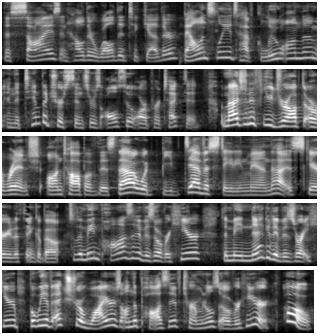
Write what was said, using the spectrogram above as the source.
the size and how they're welded together, balance leads have glue on them, and the temperature sensors also are protected. Imagine if you dropped a wrench on top of this. That would be devastating, man. That is scary to think about. So the main positive is over here, the main negative is right here, but we have extra wires on the positive terminals over here. Oh, Oh,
